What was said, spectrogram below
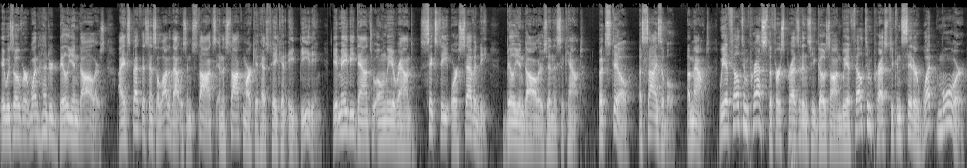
it was over $100 billion. I expect that since a lot of that was in stocks and the stock market has taken a beating, it may be down to only around 60 or 70 billion dollars in this account. But still, a sizable amount. We have felt impressed, the first presidency goes on. We have felt impressed to consider what more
